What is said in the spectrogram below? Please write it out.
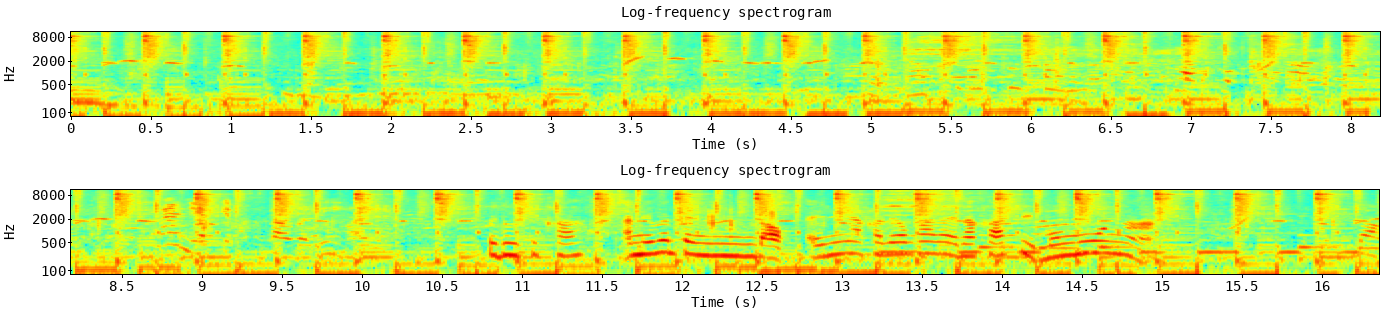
ม ดูสิคะ อันนี้มันเป็นดอกไอ้นี่เขาเรียกว่าอะไรนะคะ สีม่วงๆอะ ดอก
